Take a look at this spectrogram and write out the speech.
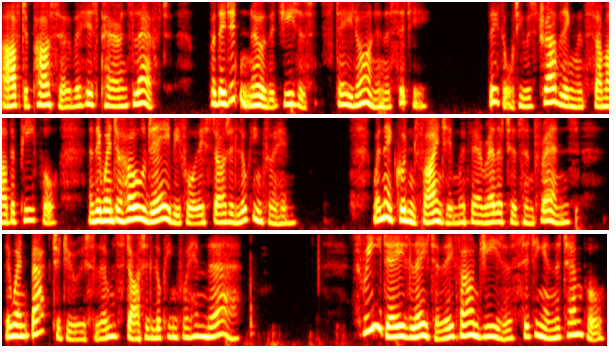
After Passover, his parents left, but they didn't know that Jesus stayed on in the city. They thought he was travelling with some other people, and they went a whole day before they started looking for him. When they couldn't find him with their relatives and friends, they went back to Jerusalem and started looking for him there. Three days later, they found Jesus sitting in the temple,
